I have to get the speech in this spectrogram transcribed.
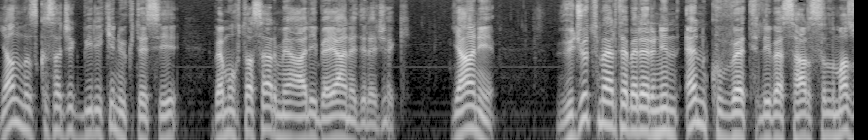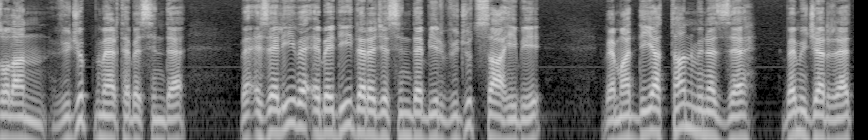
yalnız kısacık bir iki nüktesi ve muhtasar meali beyan edilecek. Yani vücut mertebelerinin en kuvvetli ve sarsılmaz olan vücut mertebesinde ve ezeli ve ebedi derecesinde bir vücut sahibi ve maddiyattan münezzeh ve mücerret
